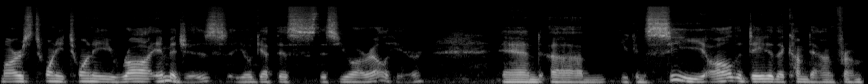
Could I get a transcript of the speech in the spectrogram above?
Mars 2020 raw images, you'll get this this URL here, and um, you can see all the data that come down from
